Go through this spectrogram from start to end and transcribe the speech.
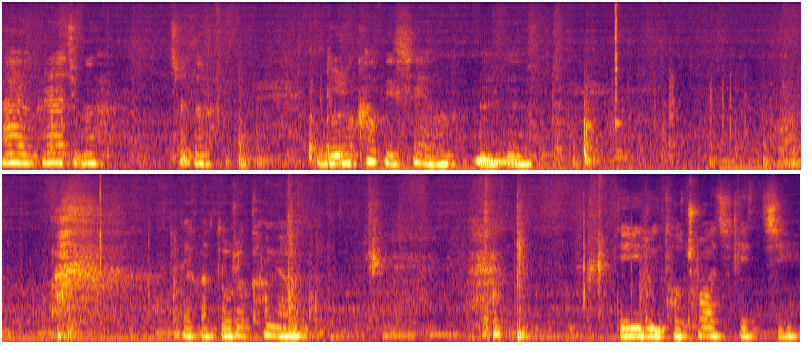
아유 그래가지고 저도 노력하고 있어요. 그, 아, 내가 노력하면 내일은 더 좋아지겠지.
